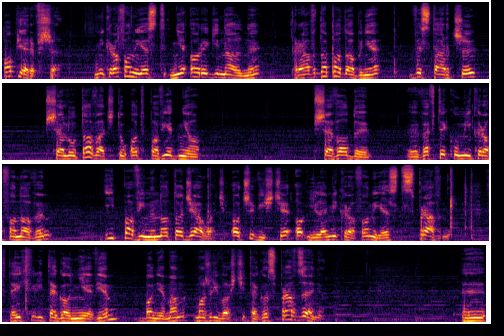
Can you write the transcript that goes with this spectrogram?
Po pierwsze, mikrofon jest nieoryginalny. Prawdopodobnie wystarczy przelutować tu odpowiednio przewody we wtyku mikrofonowym i powinno to działać. Oczywiście, o ile mikrofon jest sprawny. W tej chwili tego nie wiem, bo nie mam możliwości tego sprawdzenia. Yy,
